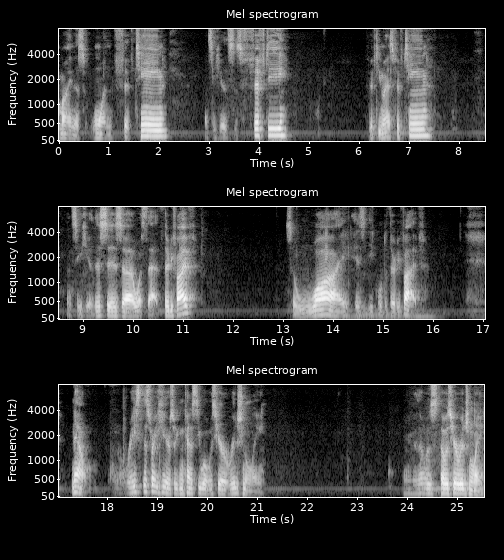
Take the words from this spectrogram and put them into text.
minus 115. Let's see here, this is 50. 50 minus 15. Let's see here, this is, uh, what's that, 35? So y is equal to 35. Now, erase this right here so we can kind of see what was here originally. That was that was here originally.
